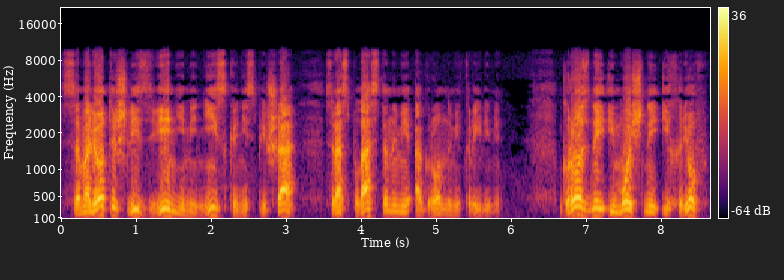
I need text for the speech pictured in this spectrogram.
Самолеты шли звеньями, низко, не спеша, с распластанными огромными крыльями. Грозный и мощный их рев,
